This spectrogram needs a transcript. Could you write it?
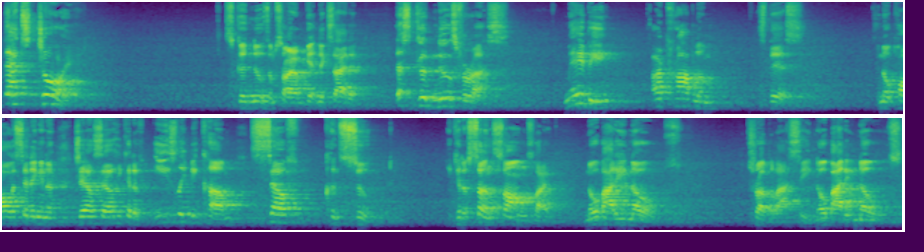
that's joy. It's good news. I'm sorry, I'm getting excited. That's good news for us. Maybe our problem is this. You know, Paul is sitting in a jail cell. He could have easily become self consumed. He could have sung songs like, Nobody knows trouble I see. Nobody knows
